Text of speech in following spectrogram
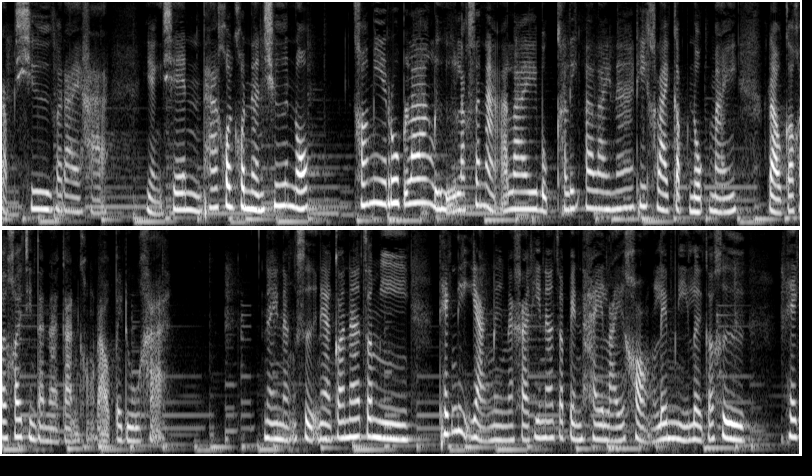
กับชื่อก็ได้ค่ะ อย่างเช่น ถ้าคนคนนั้นชื่อนกเขามีรูปร่างหรือลักษณะอะไรบุคลิกอะไรนะที่คล้ายกับนกไหม เราก็ค่อยๆจินตนาการของเราไปดูค่ะ ในหนังสือเนี่ยก็น่าจะมีเทคนิคอย่างหนึ่งนะคะ ที่น่าจะเป็นไฮไลท์ของเล่มนี้เลยก็คือ เทค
